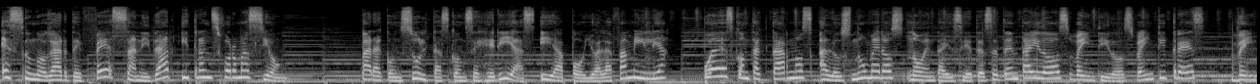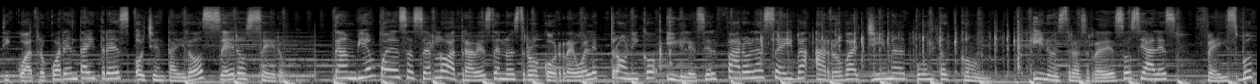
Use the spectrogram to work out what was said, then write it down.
es un hogar de fe, sanidad y transformación. Para consultas, consejerías y apoyo a la familia, puedes contactarnos a los números 9772-2223, 2443-8200 también puedes hacerlo a través de nuestro correo electrónico iglesiaelfarolaceiba.gmail.com y nuestras redes sociales Facebook,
